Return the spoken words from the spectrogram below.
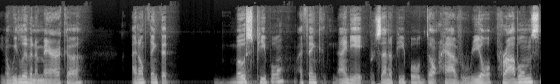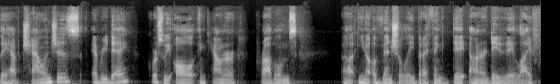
you know, we live in America. I don't think that most people, I think 98% of people don't have real problems. They have challenges every day. Of course, we all encounter problems uh, you know, eventually. But I think day, on our day to day life,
